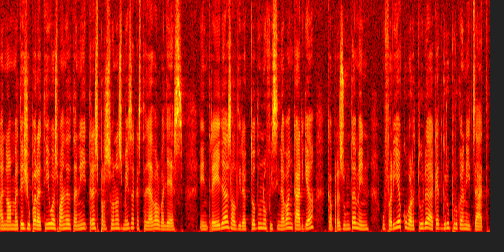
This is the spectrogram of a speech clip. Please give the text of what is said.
En el mateix operatiu es van detenir tres persones més a Castellà del Vallès, entre elles el director d'una oficina bancària que presumptament oferia cobertura a aquest grup organitzat.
